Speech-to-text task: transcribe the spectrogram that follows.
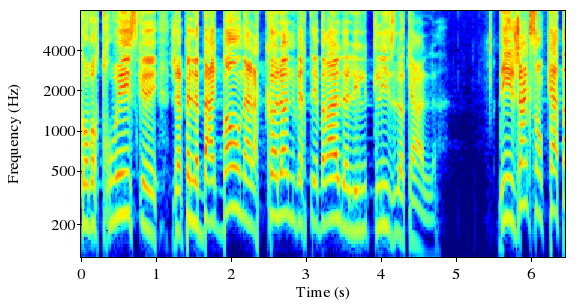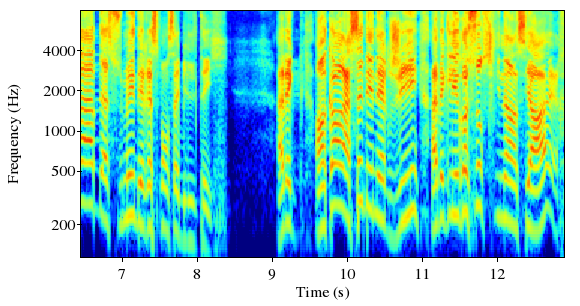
qu'on va retrouver ce que j'appelle le backbone à la colonne vertébrale de l'Église locale. Des gens qui sont capables d'assumer des responsabilités, avec encore assez d'énergie, avec les ressources financières.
